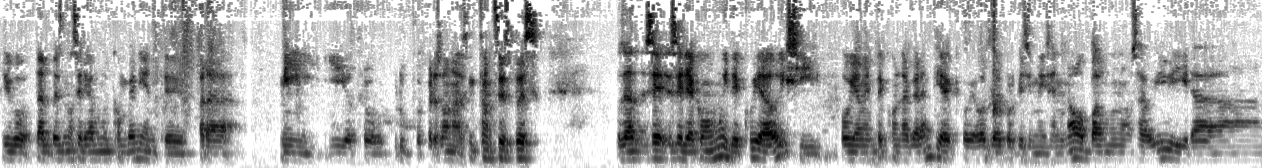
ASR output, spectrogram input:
Digo, tal vez no sería muy conveniente para mí y otro grupo de personas. Entonces, pues, o sea, se- sería como muy de cuidado y sí, obviamente con la garantía de que voy a volver, porque si me dicen, no, vámonos a vivir a,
